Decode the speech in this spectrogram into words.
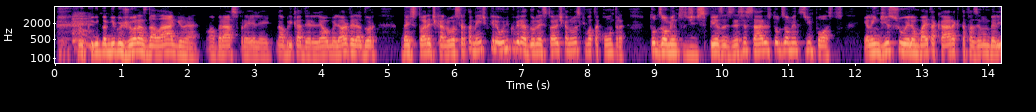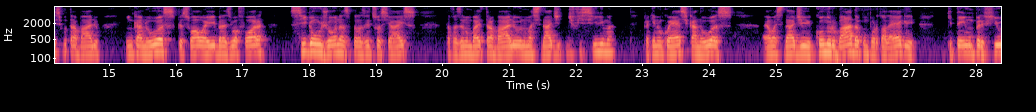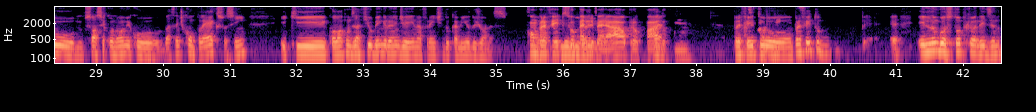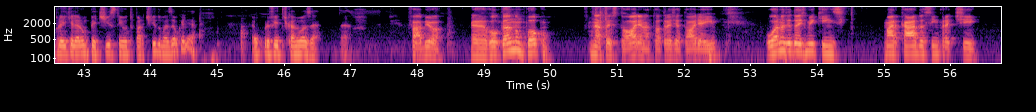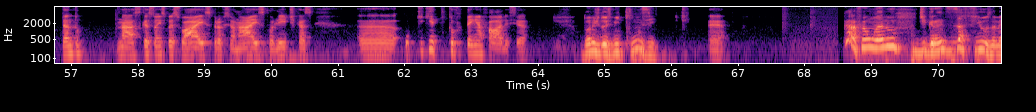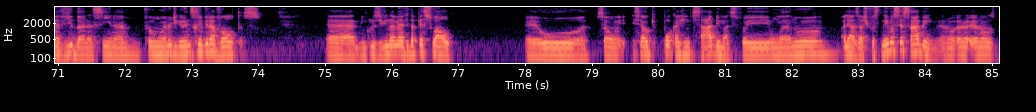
Meu querido amigo Jonas da Lagna, um abraço para ele aí. Não, brincadeira, ele é o melhor vereador da história de Canoas, certamente, porque ele é o único vereador da história de Canoas que vota contra todos os aumentos de despesas desnecessários, todos os aumentos de impostos. E além disso, ele é um baita cara que está fazendo um belíssimo trabalho em Canoas. Pessoal aí, Brasil afora, sigam o Jonas pelas redes sociais. Está fazendo um baita trabalho numa cidade dificílima. Para quem não conhece, Canoas é uma cidade conurbada com Porto Alegre, que tem um perfil socioeconômico bastante complexo, assim, e que coloca um desafio bem grande aí na frente do caminho do Jonas. Com um então, prefeito super liberal, preocupado é. com. Prefeito, um prefeito. É, ele não gostou porque eu andei dizendo para ele que ele era um petista em outro partido, mas é o que ele é. É o que o prefeito de Canoas é. é. Fábio, é, voltando um pouco na tua história, na tua trajetória aí, o ano de 2015, marcado assim para ti, tanto nas questões pessoais, profissionais, políticas. Uh, o que, que tu tem a falar desse ano? Do ano de 2015? É. Cara, foi um ano de grandes desafios na minha vida, né? Assim, né? Foi um ano de grandes reviravoltas. É, inclusive na minha vida pessoal. Eu, isso, é um, isso é algo que pouca gente sabe, mas foi um ano. Aliás, acho que você, nem vocês sabem. Eu não, eu, eu não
